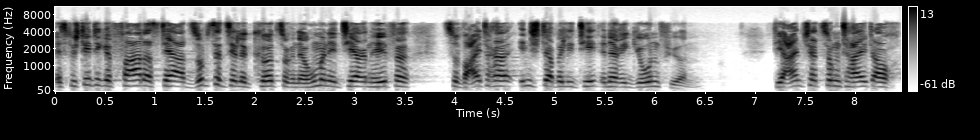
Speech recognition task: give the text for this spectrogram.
es besteht die gefahr dass derart substanzielle kürzungen der humanitären hilfe zu weiterer instabilität in der region führen. die einschätzung teilt auch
